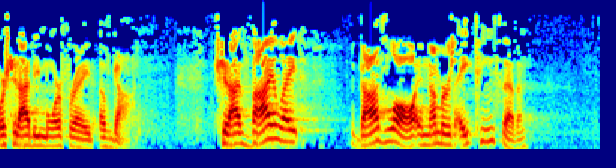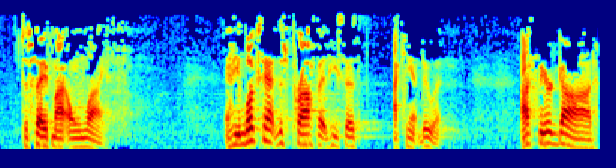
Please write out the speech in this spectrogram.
or should I be more afraid of God? Should I violate God's law in Numbers 18:7 to save my own life? And he looks at this prophet and he says, I can't do it. I fear God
